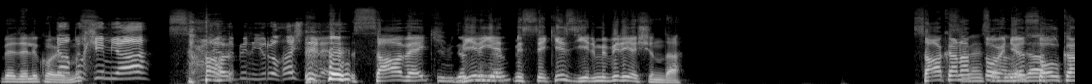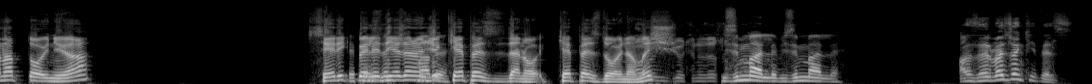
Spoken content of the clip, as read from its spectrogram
bedeli Ya bu koyulmuş. kim ya? Sağ, 150 bin euro kaç TL? sağ bek 24 milyon. 1.78 21 yaşında. Sağ kanat da oynuyor, veda. sol kanat da oynuyor. Serik Kepez'den Belediye'den çıkma önce abi. Kepez'den o Kepez'de oynamış. Alın götünüze sokun. Bizim mahalle bizim mahalle. Azerbaycan kepez.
